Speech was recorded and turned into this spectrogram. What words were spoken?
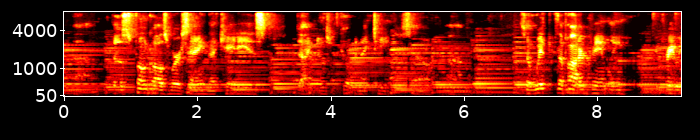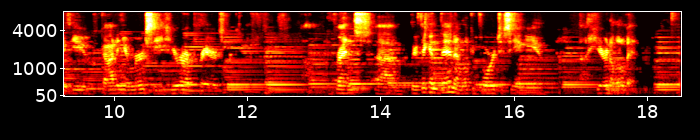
um, those phone calls were saying that Katie is diagnosed with COVID nineteen. So, um, so with the Potter family, we pray with you. God, in your mercy, hear our prayers for you friends um, through thick and thin. I'm looking forward to seeing you uh, here in a little bit.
